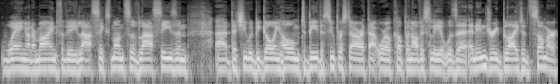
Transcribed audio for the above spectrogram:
weighing on her mind for the last six months of last season uh, that she would be going home to be the superstar at that World Cup. And obviously, it was a, an injury blighted summer.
